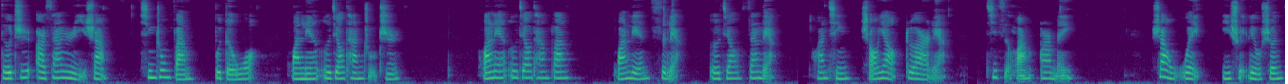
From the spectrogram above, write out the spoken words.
得之二三日以上，心中烦，不得卧，黄连、阿胶汤主之。黄连阿胶汤方：黄连四两，阿胶三两，黄芩、芍药各二两，鸡子黄二枚。上五味，以水六升，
